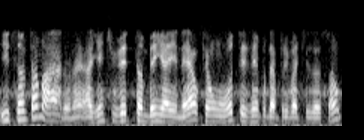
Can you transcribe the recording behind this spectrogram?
e Santa Amaro. Né? A gente vê também a Enel, que é um outro exemplo da privatização,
